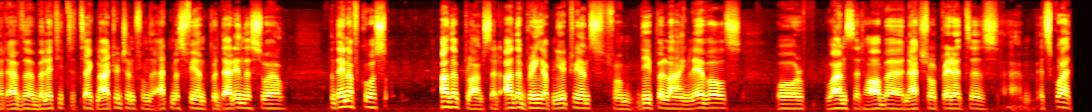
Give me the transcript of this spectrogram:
that have the ability to take nitrogen from the atmosphere and put that in the soil. And then of course other plants that either bring up nutrients from deeper lying levels or ones that harbor natural predators. Um, it's quite,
